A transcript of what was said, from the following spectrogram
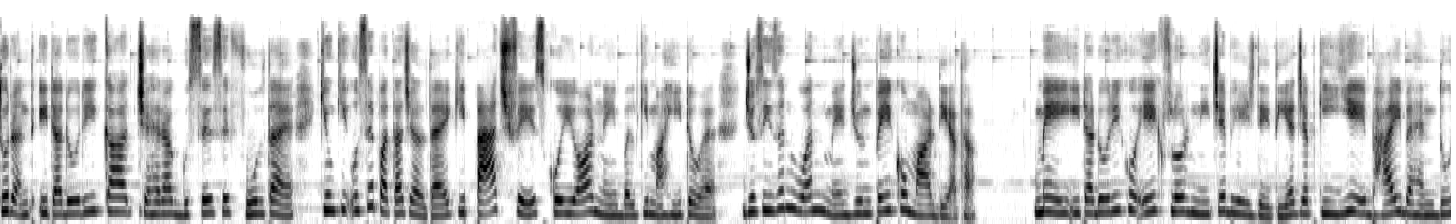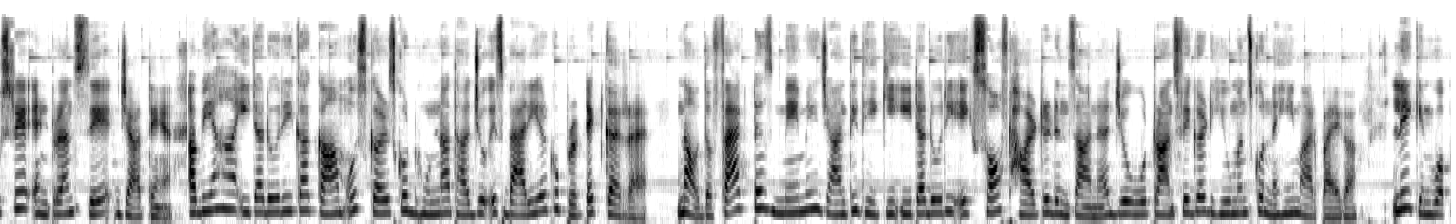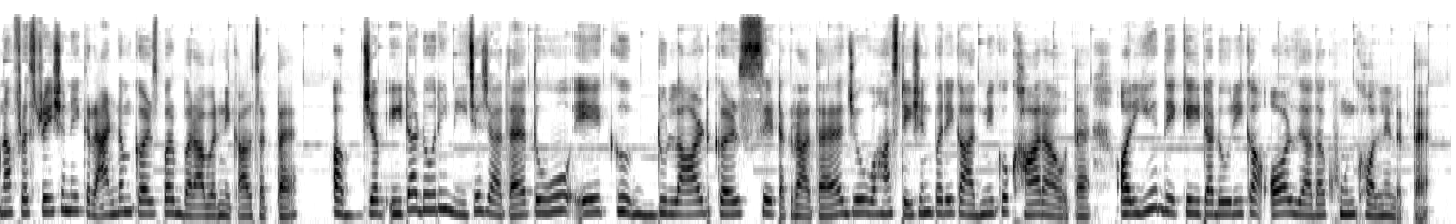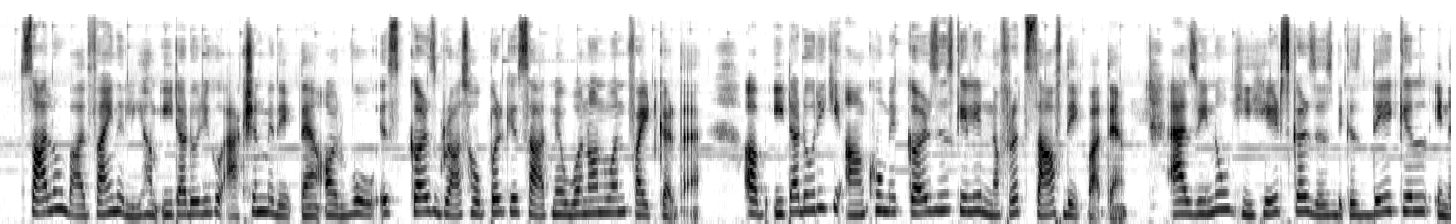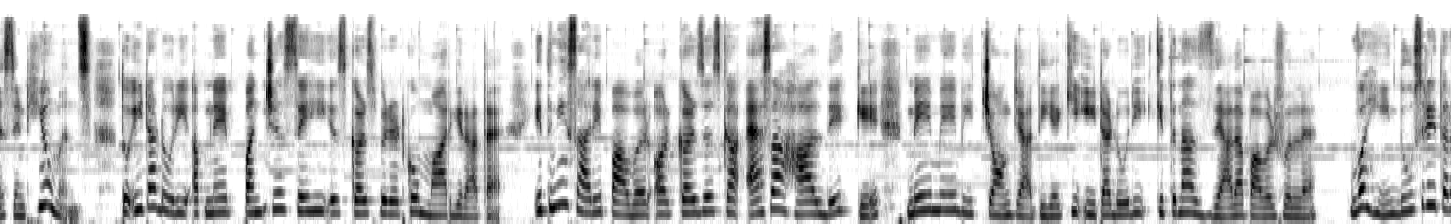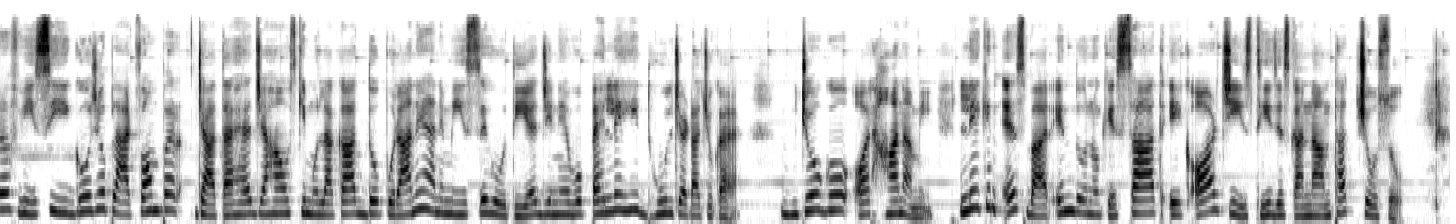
तुरंत इटाडोरी का चेहरा गुस्से से फूलता है, क्योंकि उसे पता चलता है कि पैच फेस कोई और नहीं, बल्कि माहिटो है, जो सीज़न वन में जुनपेई को मार दिया था। मई इटाडोरी को एक फ्लोर नीचे भेज देती है, जबकि ये भाई बहन दूसरे एंट्रेंस से जाते हैं। अब यहाँ इटाडोरी का काम उस कर्ज को ढूंढना था जो इस बैरियर को प्रोटेक्ट कर रहा है। Now the fact is Mei Mei जानती थी कि ईटाडोरी एक सॉफ्ट हार्टेड इंसान है, जो वो ट्रांसफिगर्ड ह्यूमंस को नहीं मार पाएगा। लेकिन वो अपना फ्रस्ट्रेशन एक रैंडम कर्ज पर बराबर निकाल सकता है। अब जब ईटा डोरी नीचे जाता है तो वो एक डुलार्ड कर्ज से टकराता है, जो वहाँ स्टेशन पर एक आदमी को खा रहा होता है, और ये देख के ईटा डोरी का और ज़्यादा खून खोलने लगता है। सालों बाद फाइनली हम ईटा डोरी को एक्शन में देखते हैं, और वो इस कर्ज ग्रास होपर के साथ में वन ऑन वन फाइट करता है। अब ईटाडोरी की आँखों में कर्ज के लिए नफरत साफ़ देख पाते हैं। As we know he hates curse because they kill innocent humans तो ईटाडोरी अपने पंचेस से ही इस कर्ज स्पिरिट को मार गिराता है। इतनी सारी पावर और कर्ज का ऐसा हाल देख के मे, में भी चौंक जाती है कि ईटाडोरी कितना ज़्यादा पावरफुल है। वहीं दूसरी तरफ़ वीसी गोजो प्लेटफॉर्म पर जाता है, जहाँ उसकी मुलाकात दो पुराने एनिमीज से होती है, जिन्हें वो पहले ही धूल चटा चुका है जोगो और हानामी लेकिन इस बार इन दोनों के साथ एक और चीज़ थी, जिसका नाम था चोसो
